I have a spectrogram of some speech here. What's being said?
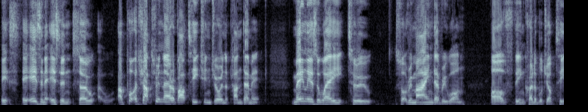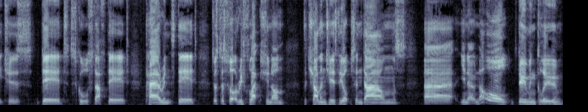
It's it is and it isn't. So uh, I put a chapter in there about teaching during the pandemic, mainly as a way to sort of remind everyone of the incredible job teachers did, school staff did, parents did, just a sort of reflection on the challenges, the ups and downs. Uh, you know, not all doom and gloom.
